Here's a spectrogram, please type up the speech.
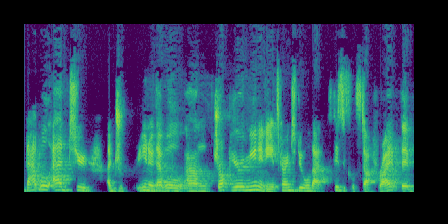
That will add to a, you know, that will um, drop your immunity. It's going to do all that physical stuff, right? The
